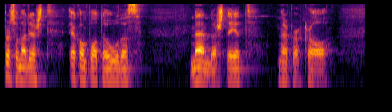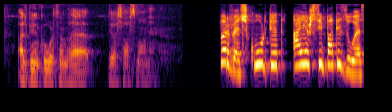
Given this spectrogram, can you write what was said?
personalisht e kom pa të udhës me mbështetë me përkrah Albin Kurtin dhe Vjosa Osmanin. Përveç Kurtit, ai është simpatizues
